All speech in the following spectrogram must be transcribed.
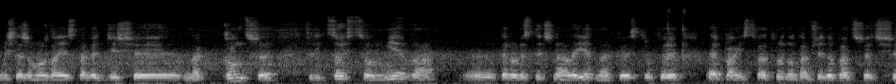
myślę, że można je stawiać gdzieś e, na kontrze, czyli coś, co miewa e, terrorystyczne, ale jednak struktury e, państwa. Trudno tam się dopatrzeć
